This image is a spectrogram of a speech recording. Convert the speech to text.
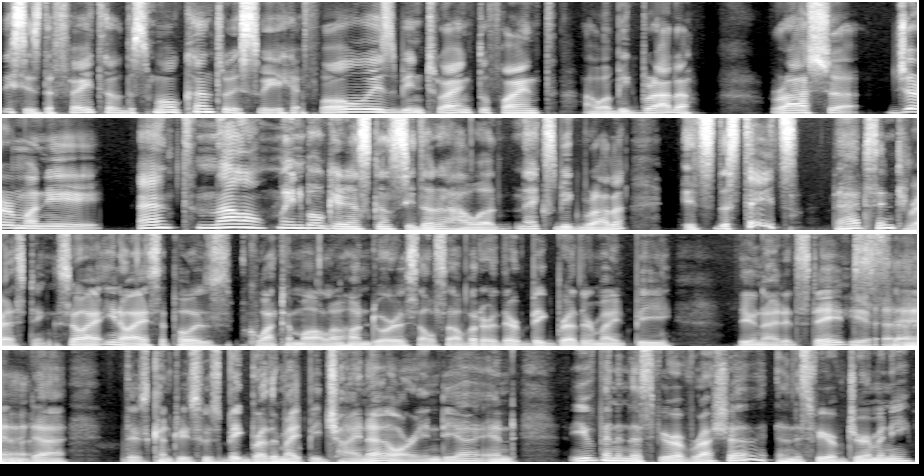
This is the fate of the small countries. We have always been trying to find our big brother Russia, Germany, and now many Bulgarians consider our next big brother it's the States. That's interesting. So, I, you know, I suppose Guatemala, Honduras, El Salvador, their big brother might be the United States. Yeah. And uh, there's countries whose big brother might be China or India. And you've been in the sphere of Russia and the sphere of Germany,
